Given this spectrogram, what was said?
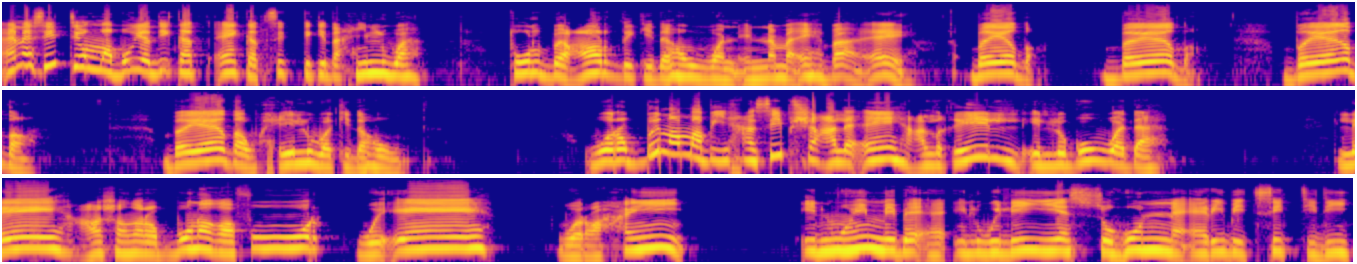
أنا ستي أم أبويا دي كانت إيه؟ كانت ست كده حلوة طول بعرض كده هون إنما إيه بقى؟ إيه؟ بيضة. بيضة بيضة بيضة وحلوة كده هون وربنا ما بيحاسبش على إيه على الغل اللي جوه ده. ليه؟ عشان ربنا غفور وايه ورحيم. المهم بقى الولية السهنة قريبة ست دي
